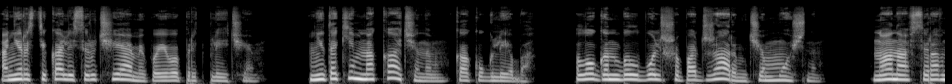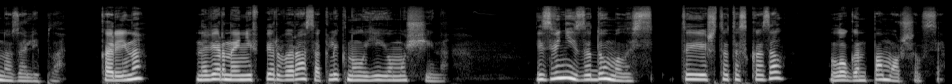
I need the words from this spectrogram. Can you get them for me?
Они растекались ручьями по его предплечьям. Не таким накачанным, как у Глеба. Логан был больше поджарым, чем мощным. Но она все равно залипла. «Карина?» Наверное, не в первый раз окликнул ее мужчина. «Извини, задумалась. Ты что-то сказал?» Логан поморщился.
